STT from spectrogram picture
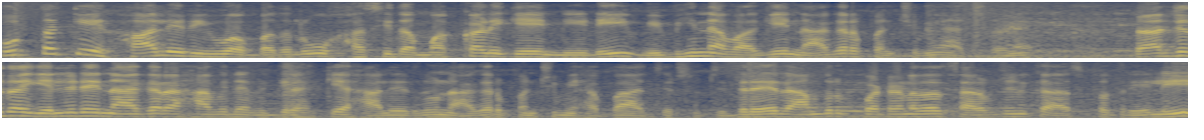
ಹುತ್ತಕ್ಕೆ ಹಾಲೆರೆಯುವ ಬದಲು ಹಸಿದ ಮಕ್ಕಳಿಗೆ ನೀಡಿ ವಿಭಿನ್ನವಾಗಿ ನಾಗರ ಪಂಚಮಿ ಆಚರಣೆ. ರಾಜ್ಯದ ಎಲ್ಲೆಡೆ ನಾಗರ ಹಾವಿನ ವಿಗ್ರಹಕ್ಕೆ ಹಾಲೆರೆದು ನಾಗರ ಪಂಚಮಿ ಹಬ್ಬ ಆಚರಿಸುತ್ತಿದ್ದರೆ ರಾಮದುರ್ಗ ಪಟ್ಟಣದ ಸಾರ್ವಜನಿಕ ಆಸ್ಪತ್ರೆಯಲ್ಲಿ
